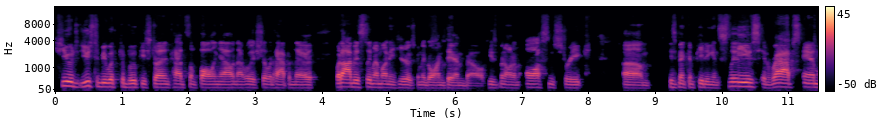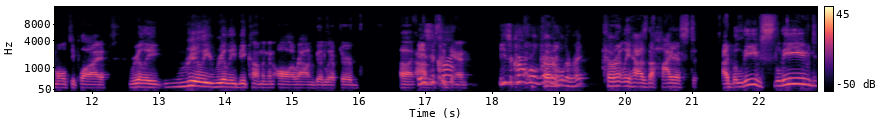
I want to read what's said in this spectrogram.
Huge used to be with Kabuki Strength, had some falling out. Not really sure what happened there, but obviously my money here is going to go on Dan Bell. He's been on an awesome streak. Um, he's been competing in sleeves, in wraps, and multiply. Really, really, really becoming an all-around good lifter. Uh, he's the current, Dan, he's the current world current, record holder, right? Currently has the highest, I believe, sleeved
